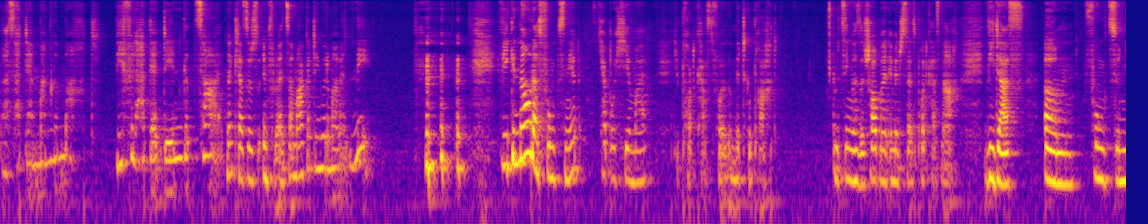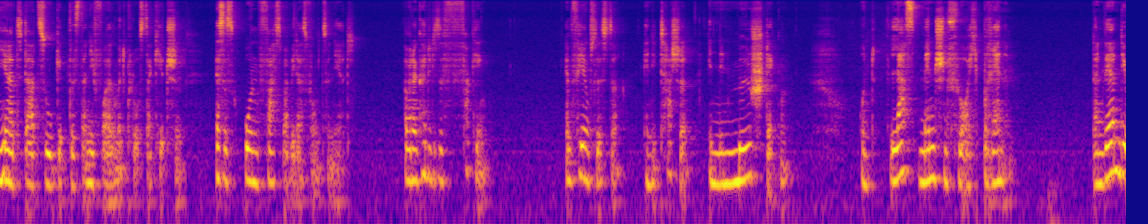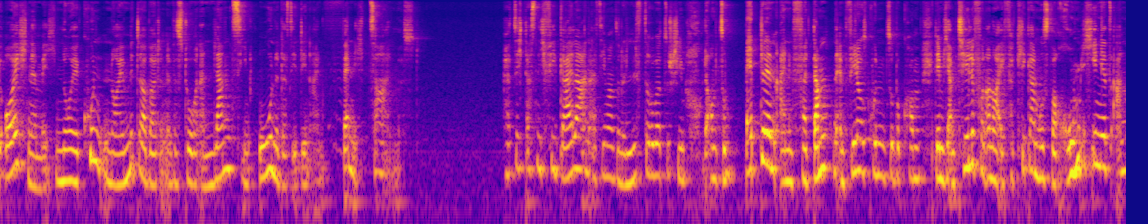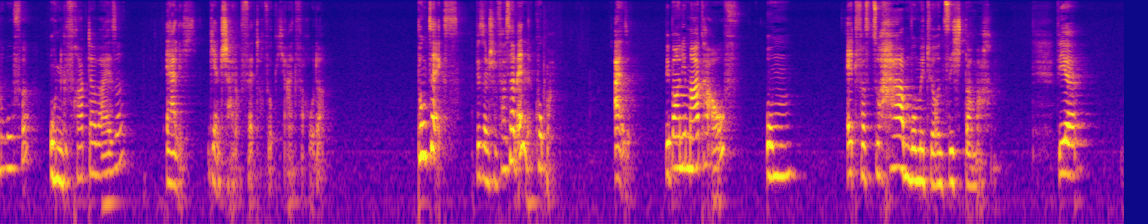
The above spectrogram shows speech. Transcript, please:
was hat der Mann gemacht? Wie viel hat der denen gezahlt? Ne, klassisches Influencer-Marketing würde man meinen, nee. Wie genau das funktioniert, ich habe euch hier mal die Podcast-Folge mitgebracht. Beziehungsweise schaut mal in Image Sales Podcast nach, wie das ähm, funktioniert. Dazu gibt es dann die Folge mit Kloster Kitchen. Es ist unfassbar, wie das funktioniert. Aber dann könnt ihr diese fucking Empfehlungsliste in die Tasche, in den Müll stecken und lasst Menschen für euch brennen dann werden die euch nämlich neue Kunden, neue Mitarbeiter und Investoren an Land ziehen, ohne dass ihr denen einen Pfennig zahlen müsst. Hört sich das nicht viel geiler an, als jemand so eine Liste rüber zu schieben oder um zu betteln, einen verdammten Empfehlungskunden zu bekommen, dem ich am Telefon auch noch verklickern muss, warum ich ihn jetzt anrufe? Ungefragterweise? Ehrlich, die Entscheidung fällt doch wirklich einfach, oder? Punkt 6. Wir sind schon fast am Ende. Guck mal. Also, wir bauen die Marke auf, um etwas zu haben, womit wir uns sichtbar machen. Wir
